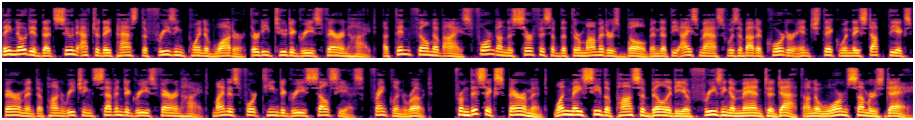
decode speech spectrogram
They noted that soon after they passed the freezing point of water 32 degrees Fahrenheit, a thin film of ice formed on the surface of the thermometer's bulb and that the ice mass was about a quarter inch thick when they stopped the experiment upon reaching 7 degrees Fahrenheit 14 degrees Celsius, Franklin wrote, "...from this experiment, one may see the possibility of freezing a man to death on a warm summer's day."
